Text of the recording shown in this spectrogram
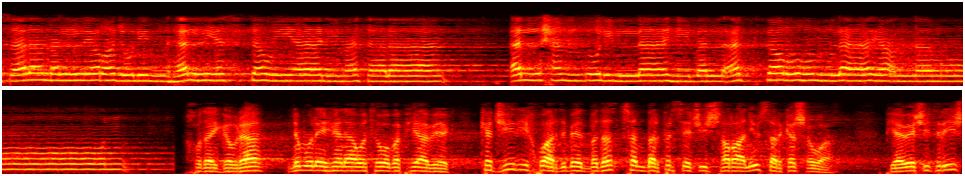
سلما لرجل هل يستويان مثلا؟ الحمد لله بل أكثرهم لا يعلمون. خدای گەورە نمونەی هێناوەتەوە بە پیاوێک کە گیری خواردبێت بەدەست چەند بەرپرسێکی شەڕانی و سەرکەشەوە. پیاوێکی تریش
